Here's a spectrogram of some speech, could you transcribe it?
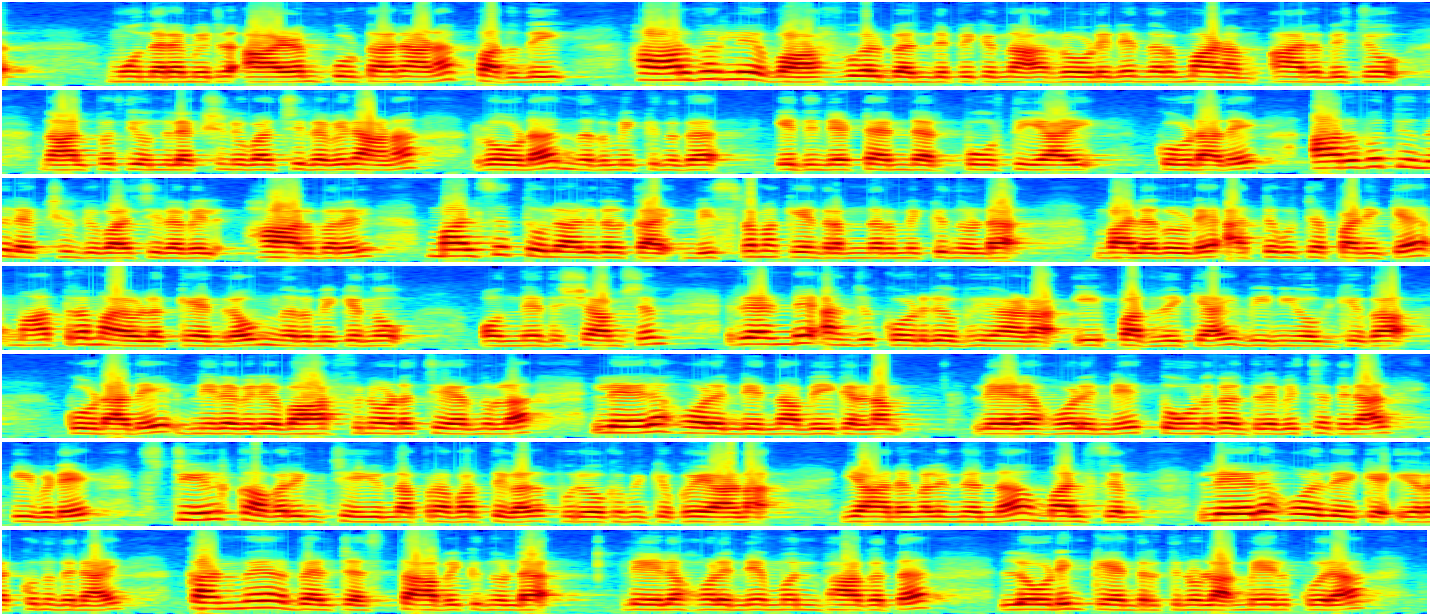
മൂന്നര മീറ്റർ ആഴം കൂട്ടാനാണ് പദ്ധതി. ഹാർബറിലെ വാർഫുകൾ ബന്ധിപ്പിക്കുന്ന റോഡിന്റെ നിർമ്മാണം ആരംഭിച്ചു. നാൽപ്പത്തിയൊന്ന് ലക്ഷം രൂപ ചിലവിലാണ് റോഡ് നിർമ്മിക്കുന്നത്. ഇതിന്റെ ടെൻഡർ പൂർത്തിയായി. കൂടാതെ അറുപത്തിയൊന്ന് ലക്ഷം രൂപ ചിലവിൽ ഹാർബറിൽ മത്സ്യത്തൊഴിലാളികൾക്കായി വിശ്രമ കേന്ദ്രം നിർമ്മിക്കുന്നുണ്ട്. വലകളുടെ അറ്റകുറ്റപ്പണിക്ക് മാത്രമായുള്ള കേന്ദ്രവും നിർമ്മിക്കുന്നു. ഒന്നേ ദശാംശം രണ്ട് അഞ്ച് കോടി രൂപയാണ് ഈ പദ്ധതിക്കായി വിനിയോഗിക്കുക. കൂടാതെ നിലവിലെ വാർഫിനോട് ചേർന്നുള്ള ലേല ഹാളിന്റെ നവീകരണം. ലേല ഹാളിന്റെ തൂണുകൾ ദ്രവിച്ചതിനാൽ ഇവിടെ സ്റ്റീൽ കവറിംഗ് ചെയ്യുന്ന പ്രവർത്തികൾ പുരോഗമിക്കുകയാണ്. യാനങ്ങളിൽ നിന്ന് മത്സ്യം ലേല ഹാളിലേക്ക് ഇറക്കുന്നതിനായി കൺവെയർ ബെൽറ്റ് സ്ഥാപിക്കുന്നുണ്ട്. ലേല ഹാളിന്റെ മുൻഭാഗത്ത് ലോഡിംഗ് കേന്ദ്രത്തിനുള്ള മേൽക്കൂര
